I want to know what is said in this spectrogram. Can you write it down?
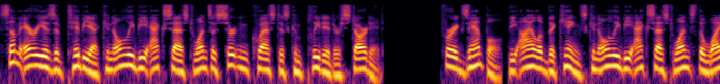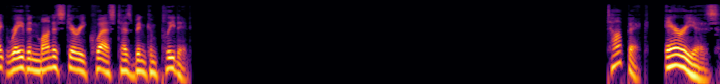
Some areas of Tibia can only be accessed once a certain quest is completed or started. For example, the Isle of the Kings can only be accessed once the White Raven Monastery quest has been completed. Areas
